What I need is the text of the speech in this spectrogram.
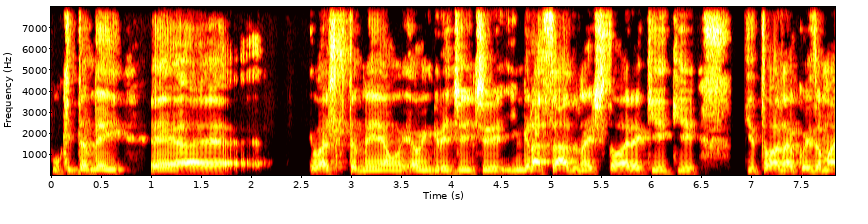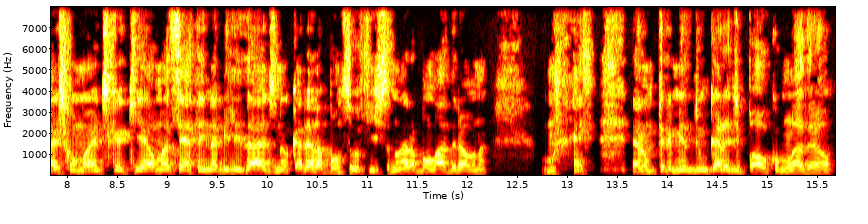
O que também é, é, eu acho que também é um, é um ingrediente engraçado na história que, que, que torna a coisa mais romântica, que é uma certa inabilidade. Né? O cara era bom surfista, não era bom ladrão, né? Mas era um tremendo de um cara de pau como ladrão.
